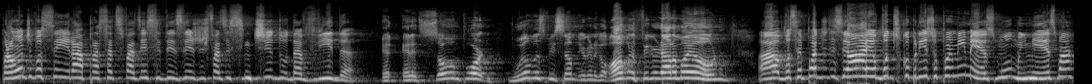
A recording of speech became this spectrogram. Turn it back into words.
Para onde você irá para satisfazer esse desejo de fazer sentido da vida? And, and it's so important. Will this be something you're going to go, oh, I'm going to figure it out on my own? Ah, você pode dizer, ah, eu vou descobrir isso por mim mesmo, mim mesma.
